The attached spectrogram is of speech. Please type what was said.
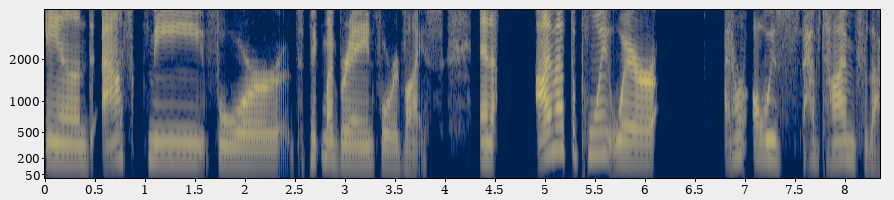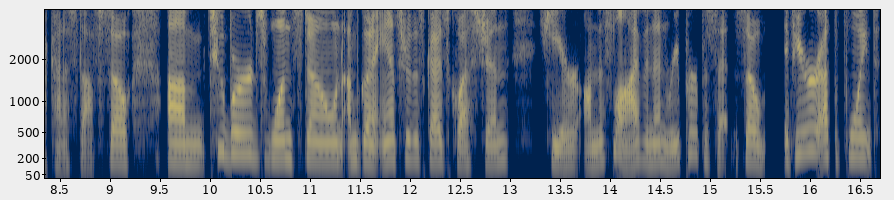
and asked me for to pick my brain for advice. And I'm at the point where I don't always have time for that kind of stuff. So, um, two birds, one stone. I'm going to answer this guy's question here on this live and then repurpose it. So, if you're at the point,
